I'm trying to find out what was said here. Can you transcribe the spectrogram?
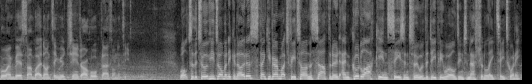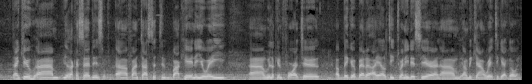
going based on, but I don't think we'll change our whole plans on the team. Well, to the two of you, Dominic and Otis, thank you very much for your time this afternoon and good luck in season two of the DP World International League T20. Thank you. Um, like I said, it's uh, fantastic to be back here in the UAE. Uh, we're looking forward to a bigger, better ILT 20 this year, and, um, and we can't wait to get going.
